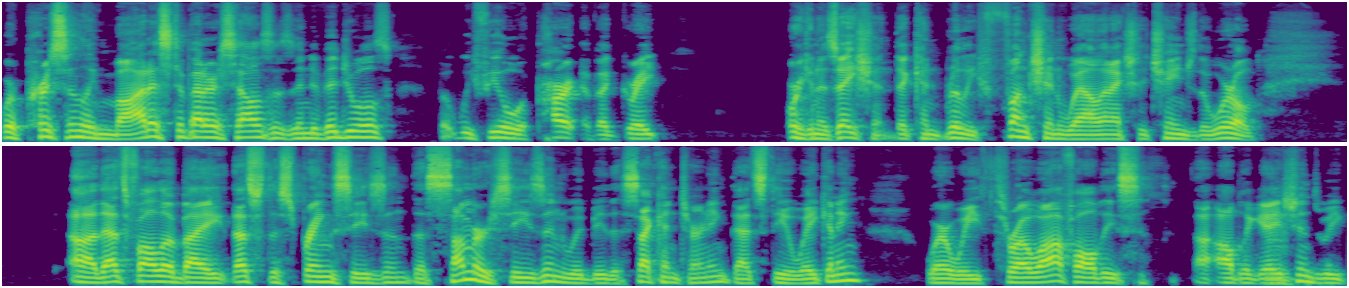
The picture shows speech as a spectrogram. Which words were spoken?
We're personally modest about ourselves as individuals, but we feel we're part of a great organization that can really function well and actually change the world. Uh, that's followed by that's the spring season. The summer season would be the second turning. That's the awakening, where we throw off all these uh, obligations. Mm. We,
